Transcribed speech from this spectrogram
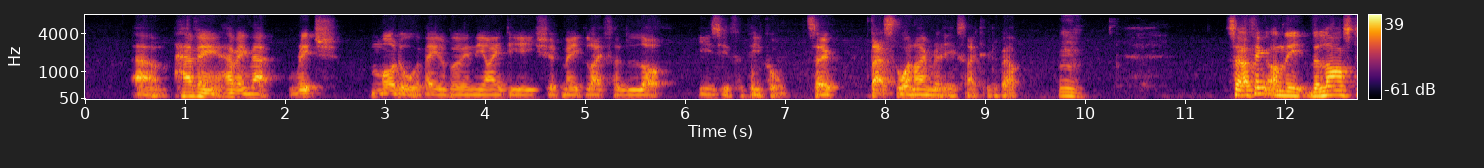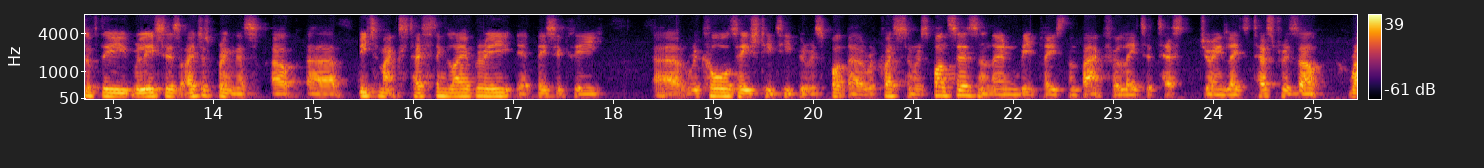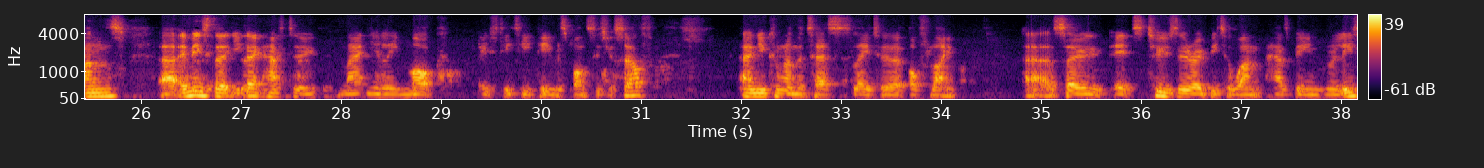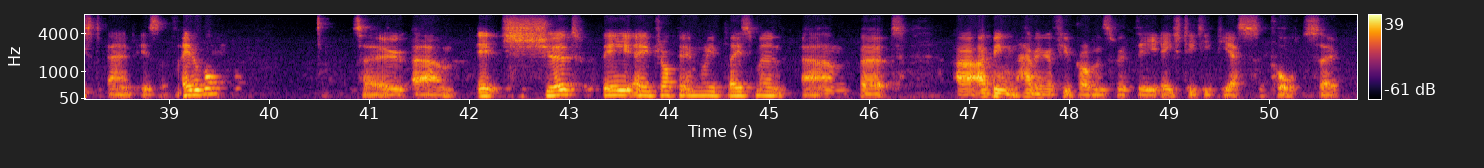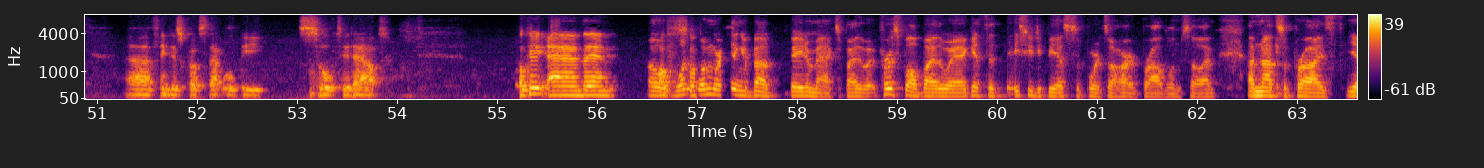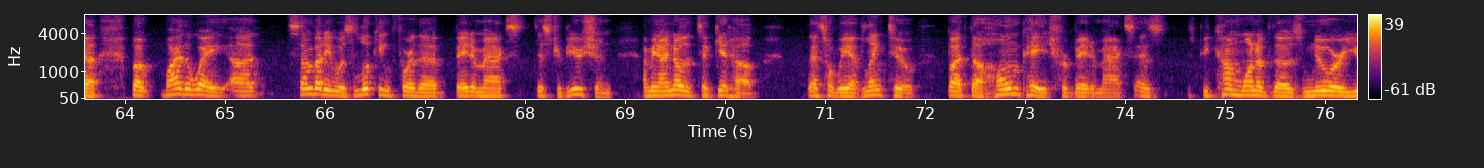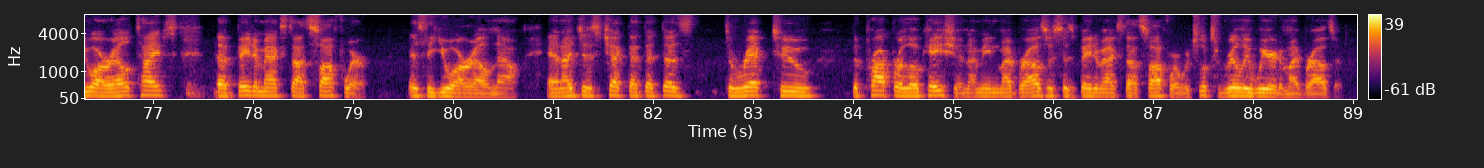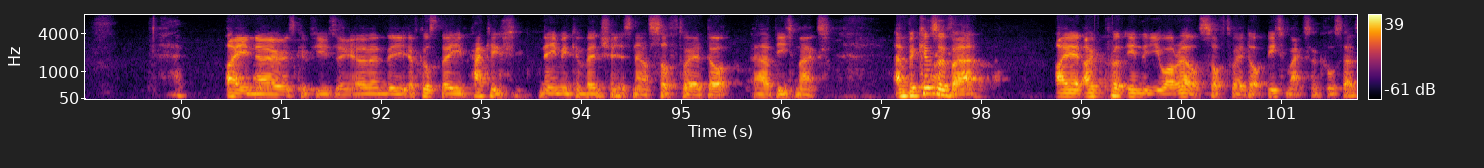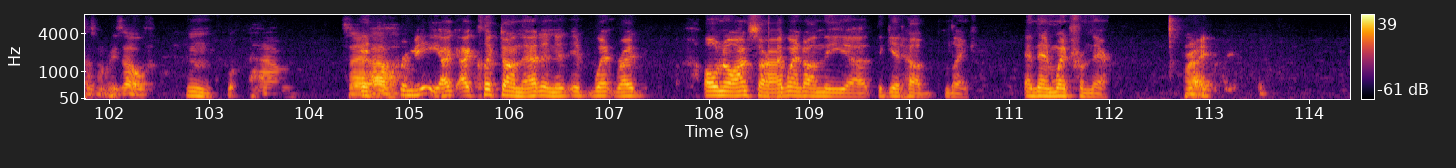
Um, having having that rich model available in the IDE should make life a lot easier for people. So that's the one I'm really excited about. Mm. So I think on the, the last of the releases, I just bring this up, uh, Betamax testing library. It basically uh, recalls HTTP resp uh, requests and responses and then replays them back for later test during later test result runs. Uh, it means that you don't have to manually mock HTTP responses yourself, and you can run the tests later offline. Uh, so it's 2.0 beta 1 has been released and is available. So um, it should be a drop-in replacement, um, but uh, I've been having a few problems with the HTTPS support. So uh, fingers crossed that will be sorted out. Okay, and then Oh, one, one more thing about Betamax, by the way. First of all, by the way, I get that HTTPS support's a hard problem, so I'm I'm not surprised. Yeah, but by the way, uh, somebody was looking for the Betamax distribution. I mean, I know it's a GitHub, that's what we have linked to. But the homepage for Betamax has become one of those newer URL types, the betamax.software. is the URL now. And I just checked that that does direct to the proper location. I mean, my browser says betamax.software, which looks really weird in my browser. I know it's confusing, and then the of course the package naming convention is now software.betamax, and because of that, I, I put in the URL software.betamax, and of course that doesn't resolve. Mm. Um, so it, uh, for me, I, I, clicked on that and it, it went right. Oh no, I'm sorry. I went on the uh, the GitHub link, and then went from there. Right.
